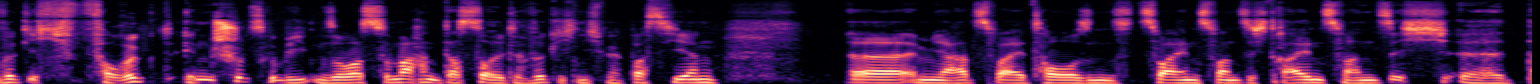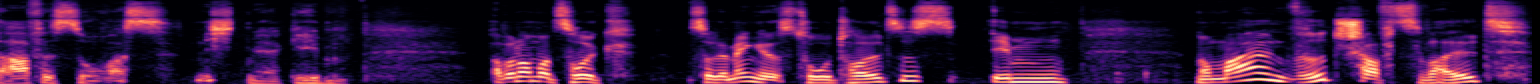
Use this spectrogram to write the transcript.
wirklich verrückt in Schutzgebieten sowas zu machen, das sollte wirklich nicht mehr passieren. Äh, Im Jahr 2022, 2023 äh, darf es sowas nicht mehr geben. Aber nochmal zurück zu der Menge des Totholzes. Im normalen Wirtschaftswald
